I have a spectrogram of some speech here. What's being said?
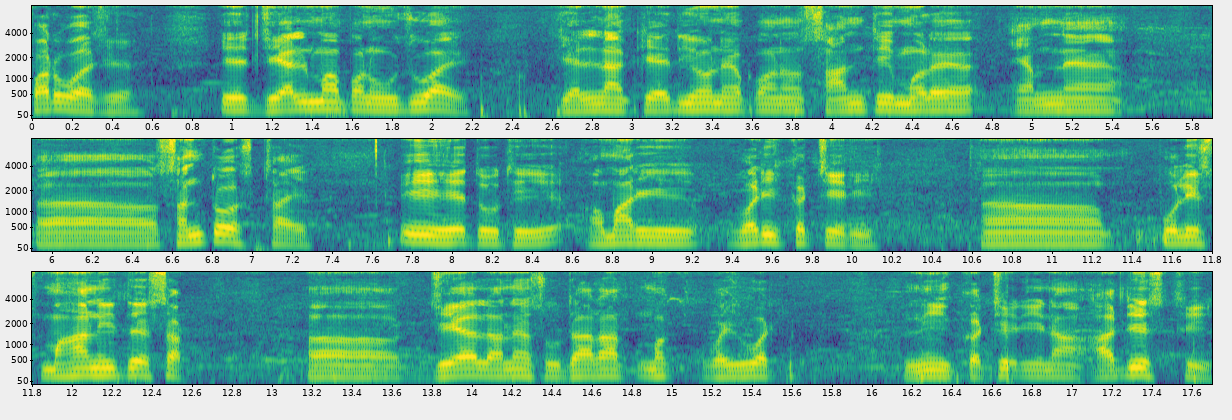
પર્વ છે એ જેલમાં પણ ઉજવાય. જેલના કેદીઓને પણ શાંતિ મળે એમને સંતોષ થાય. એ હેતુથી અમારી વડી કચેરી પોલીસ મહાનિદેશક જેલ અને સુધારાત્મક વહીવટની કચેરીના આદેશથી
